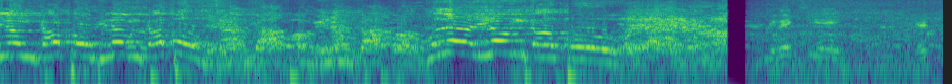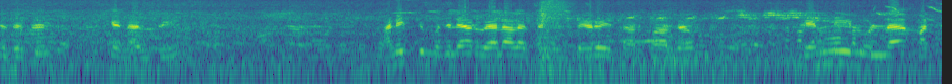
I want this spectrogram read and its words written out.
இனம் காப்போம் இனம் காப்போம். முதல் இனம் காப்போம். நிகழ்ச்சியை எடுத்ததற்கு மிக்க நன்றி. அனைத்து முதலியார் வேளாளர் சங்க பேரவை சார்பாக சென்னையில் உள்ள மத்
